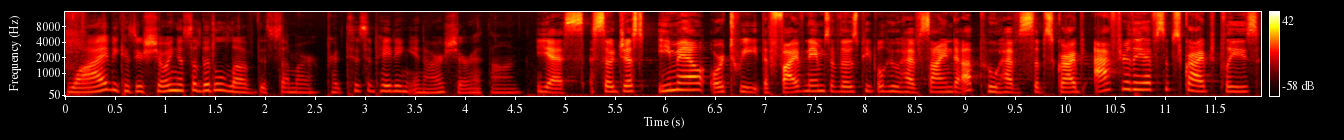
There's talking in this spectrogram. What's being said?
Why? Because you're showing us a little love this summer, participating in our share-a-thon. Yes. So just email or tweet the five names of those people who have signed up, who have subscribed after they have subscribed, please.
